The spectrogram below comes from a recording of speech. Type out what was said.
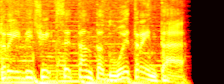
13 72 30.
